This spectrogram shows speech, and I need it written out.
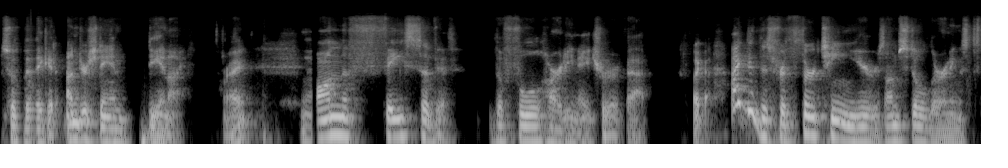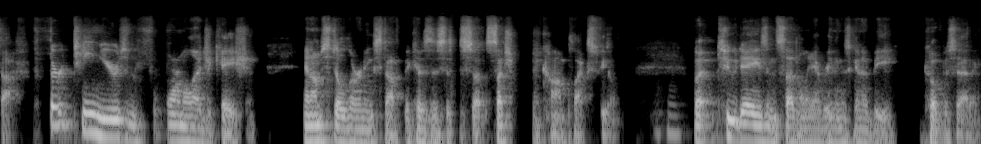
so that they could understand DNI, right? Yeah. On the face of it, the foolhardy nature of that. Like I did this for 13 years. I'm still learning stuff. 13 years in formal education, and I'm still learning stuff because this is su- such a complex field. Mhm. But two days and suddenly everything's going to be copacetic.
